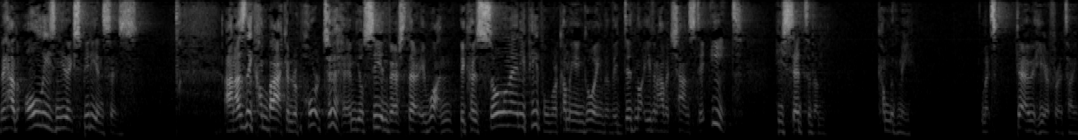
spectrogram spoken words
They had all these new experiences. And as they come back and report to him, you'll see in verse 31, because so many people were coming and going that they did not even have a chance to eat, he said to them, Come with me. Let's get out here for a time.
